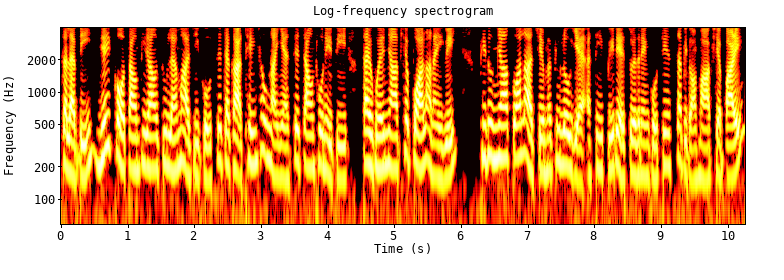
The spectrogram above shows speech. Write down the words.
ဆက်လက်ပြီးမြိတ်ကော်တောင်ပြည်တော်စုလမ်းမကြီးကိုစစ်တပ်ကထိန်းချုပ်နိုင်ရန်စစ်ကြောင်းထိုးနေပြီးတိုက်ပွဲများဖြစ်ပွားလာနိုင်၍ပြည်သူများသွာလာခြင်းမပြုလုပ်ရန်အတိပေးတဲ့ဆွဲတဲ့ရင်ကိုတင်ဆက်ပြီးတော့မှာဖြစ်ပါတယ်။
